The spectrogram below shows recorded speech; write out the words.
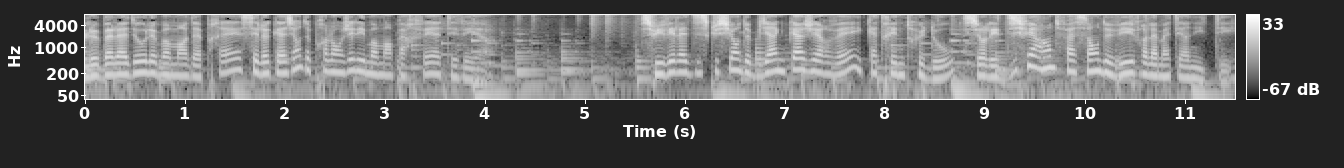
Le balado Le moment d'après, c'est l'occasion de prolonger les moments parfaits à TVA. Suivez la discussion de Bianca Gervais et Catherine Trudeau sur les différentes façons de vivre la maternité.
